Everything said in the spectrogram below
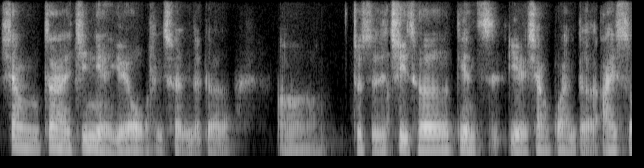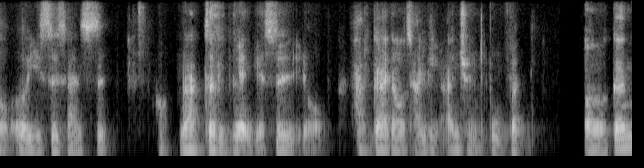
像在今年也有完成那个呃，就是汽车电子业相关的 ISO 二一四三四，好，那这里面也是有涵盖到产品安全的部分，呃，跟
